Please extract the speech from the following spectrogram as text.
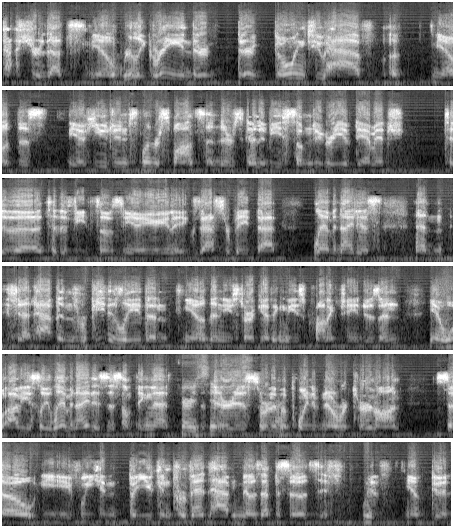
pasture that's you know really green they're they're going to have a you know this you know huge insulin response and there's going to be some degree of damage to the to the feet. So you know you're going to exacerbate that laminitis. And if that happens repeatedly then you know then you start getting these chronic changes. And you know obviously laminitis is something that there is sort of a point of no return on so if we can, but you can prevent having those episodes if with you know good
